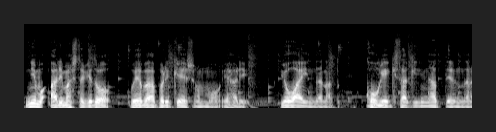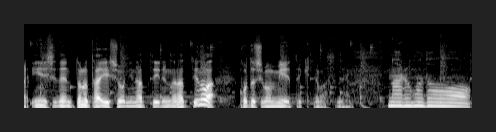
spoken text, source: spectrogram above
にもありましたけどウェブアプリケーションもやはり弱いんだなと攻撃先になってるんだなインシデントの対象になっているんだなっていうのは今年も見えてきてますね。なるほど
